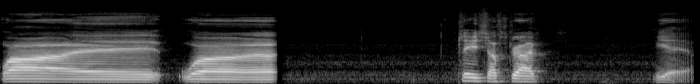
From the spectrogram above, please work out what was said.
Why? What? Please subscribe. Yeah.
